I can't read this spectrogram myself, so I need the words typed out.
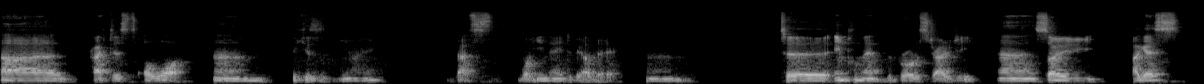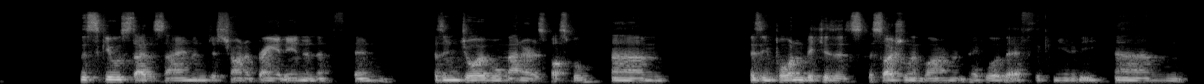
uh, practiced a lot um, because you know that's what you need to be able to um, to implement the broader strategy. Uh, so I guess the skills stay the same and just trying to bring it in in, a, in as enjoyable manner as possible um, is important because it's a social environment. People are there for the community, um,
